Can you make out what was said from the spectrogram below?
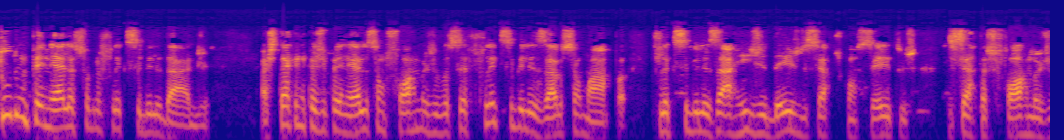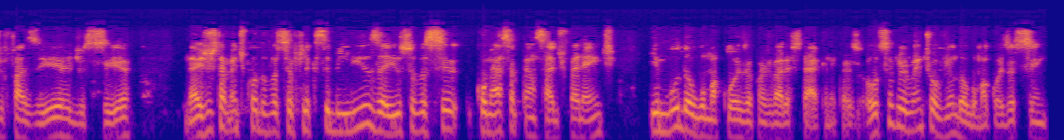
tudo em PNL é sobre flexibilidade. As técnicas de PNL são formas de você flexibilizar o seu mapa, flexibilizar a rigidez de certos conceitos, de certas formas de fazer, de ser. Né? Justamente quando você flexibiliza isso, você começa a pensar diferente e muda alguma coisa com as várias técnicas, ou simplesmente ouvindo alguma coisa assim,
